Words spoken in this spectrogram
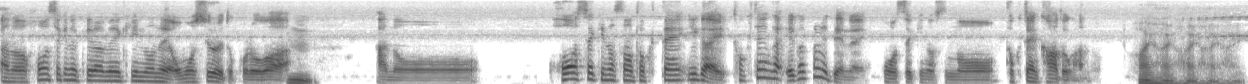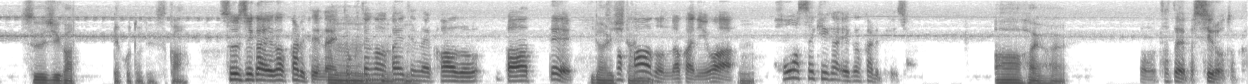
あの、本石のきらめきのね、面白いところは、うん。あのー宝石のその特典以外、特典が描かれてない宝石のその特典カードがあるの。はいはいはいはいはい。数字がってことですか？数字が描かれてない、うんうんうん特典が書いてないカードがあって。そのカードの中にはうん宝石が描かれてるじああ、はいはい。例えば白とか、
